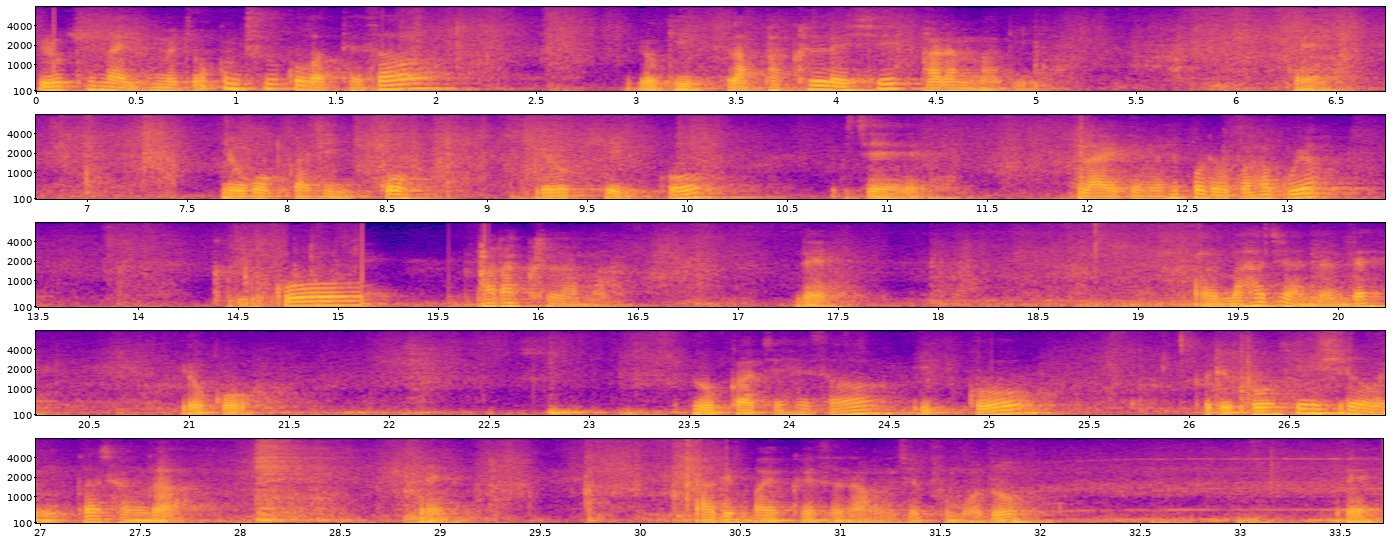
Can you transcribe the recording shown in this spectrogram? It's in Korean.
이렇게만 입으면 조금 추울 것 같아서 여기 라파 클래식 바람막이 네. 요거까지 입고 이렇게 입고 이제 라이딩을 해보려고 하고요. 그리고 바라클라마 네 얼마 하지 않는데 요거. 요까지 해서 입고 그리고 힘 실어오니까 장갑. 네. 아덴바이크에서 나온 제품으로 네.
